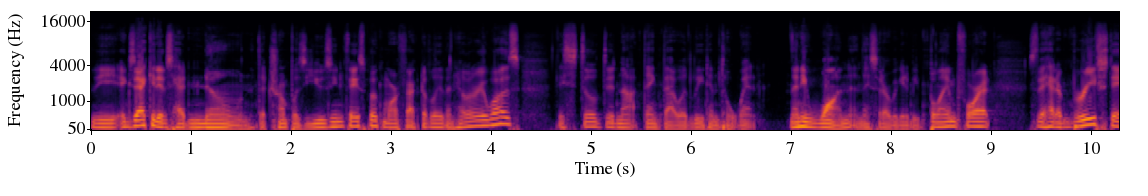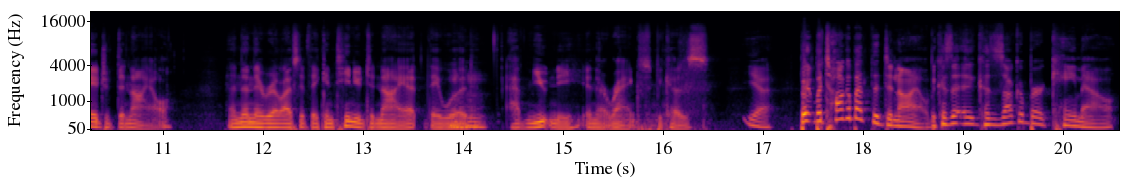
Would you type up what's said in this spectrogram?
The executives had known that Trump was using Facebook more effectively than Hillary was. They still did not think that would lead him to win. Then he won, and they said, Are we going to be blamed for it? So they had a brief stage of denial. And then they realized if they continued to deny it, they would mm-hmm. have mutiny in their ranks because, Yeah. But but talk about the denial because because Zuckerberg came out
